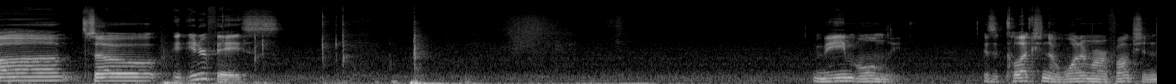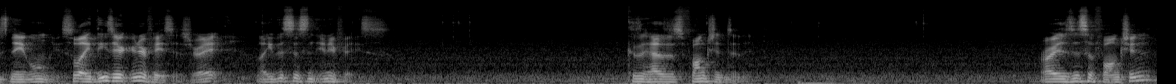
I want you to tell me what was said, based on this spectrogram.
Um, so an interface name only is a collection of one or more functions name only. So like these are interfaces, right? Like this is an interface because it has its functions in it. Right, is this a function?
